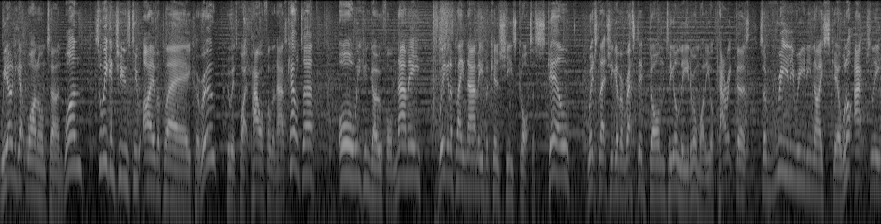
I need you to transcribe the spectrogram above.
We only get one on turn one. So we can choose to either play Karoo, who is quite powerful and has counter, or we can go for Nami. We're going to play Nami because she's got a skill, which lets you give a rested Don to your leader and one of your characters. It's a really, really nice skill. We're not actually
